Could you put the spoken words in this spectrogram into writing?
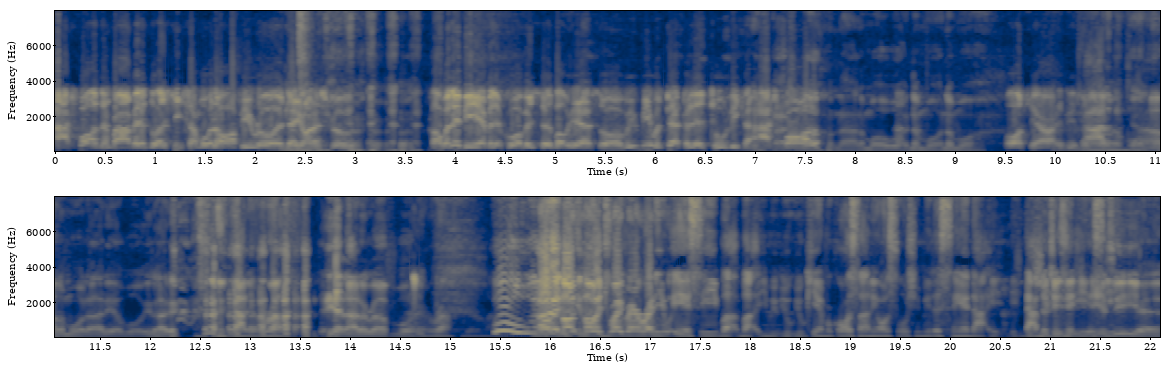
asphalt and Barbados, to keep some of the off the road, tell you honest truth. Because when they be able to cover, it's still about here, so we, we would take a little two weeks of asphalt. Nah, no more, boy. No more, no more. Okay, all right. If you say God, so. no more, Nah, no boy. more out here, boy. You know Got it rough. yeah, not a rough boy. Got it rough, though, man. Woo, You know, you know, right. you know, a driver running your AC, but but you, you, you came across something on social media saying that it, it damages your AC. AC, yeah.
